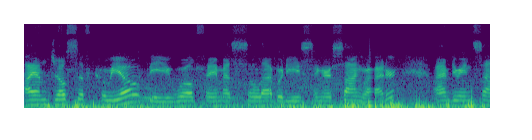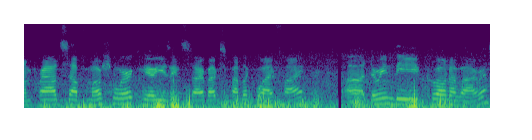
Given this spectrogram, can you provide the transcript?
I am Joseph Carrillo, the world famous celebrity singer songwriter. I'm doing some proud self promotion work here using Starbucks public Wi Fi uh, during the coronavirus.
